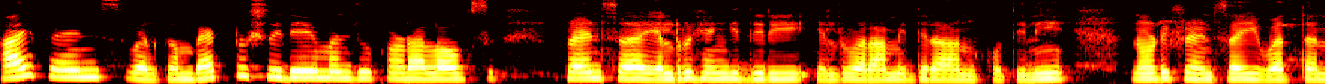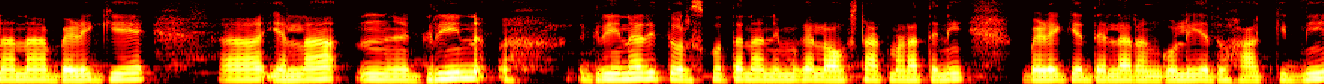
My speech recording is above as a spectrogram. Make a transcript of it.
Hi friends welcome back to Sridevi Manju Kannada logs friends ಎಲ್ಲರೂ ಹೆಂಗಿದ್ದೀರಿ? ಎಲ್ಲರೂ ಆರಾಮಿದ್ದೀರಾ ಅನ್ಕೋತೀನಿ. ನೋಡಿ ಫ್ರೆಂಡ್ಸ್ ಇವತ್ತು ನಾನು ಬೆಳಗ್ಗೆ ಎಲ್ಲ ಗ್ರೀನ್ ಗ್ರೀನರಿ ತೋರಿಸ್ಕೊತ ನಾನು ನಿಮ್ಗೆ ಲಾಗ್ ಸ್ಟಾರ್ಟ್ ಮಾಡತ್ತೀನಿ. ಬೆಳಗ್ಗೆದ್ದೆಲ್ಲ ರಂಗೋಲಿ ಅದು ಹಾಕಿದ್ನಿ.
